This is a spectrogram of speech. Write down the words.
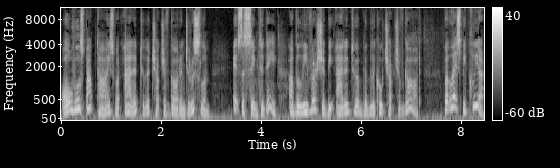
all those baptized were added to the Church of God in Jerusalem. It's the same today. A believer should be added to a biblical Church of God. But let's be clear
